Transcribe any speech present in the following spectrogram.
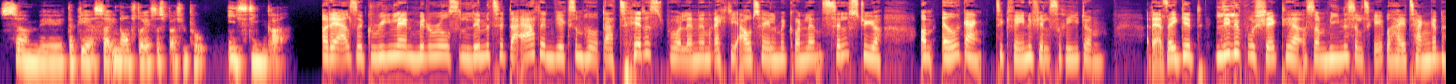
som øh, der bliver så enormt stor efterspørgsel på i stigende grad. Og det er altså Greenland Minerals Limited, der er den virksomhed, der er tættest på at lande en rigtig aftale med Grønlands selvstyre om adgang til Kvanefjelds rigdom. Og det er altså ikke et lille projekt her, som mineselskabet har i tankerne.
